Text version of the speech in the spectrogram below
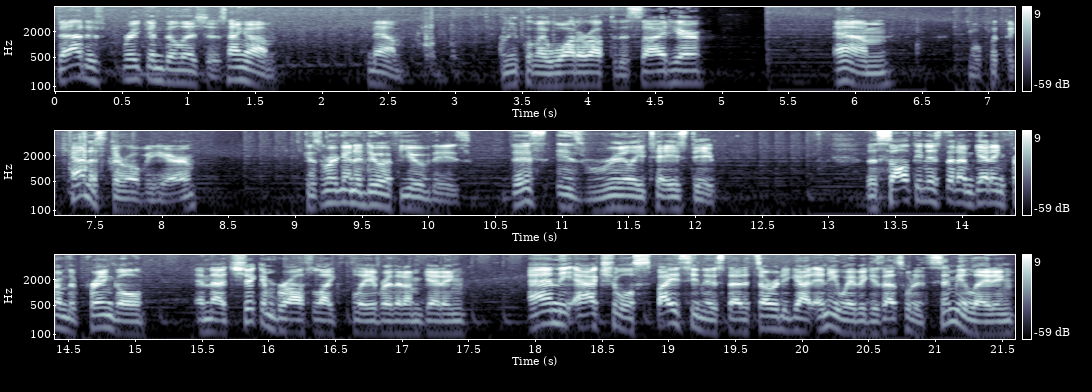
That is freaking delicious. Hang on. Now, let me put my water off to the side here. And We'll put the canister over here because we're gonna do a few of these. This is really tasty. The saltiness that I'm getting from the Pringle and that chicken broth-like flavor that I'm getting and the actual spiciness that it's already got anyway because that's what it's simulating.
